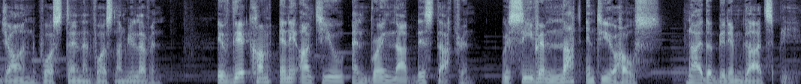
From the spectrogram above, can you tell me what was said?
John verse 10 and verse number 11, if there come any unto you and bring not this doctrine, receive him not into your house, neither bid him Godspeed.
